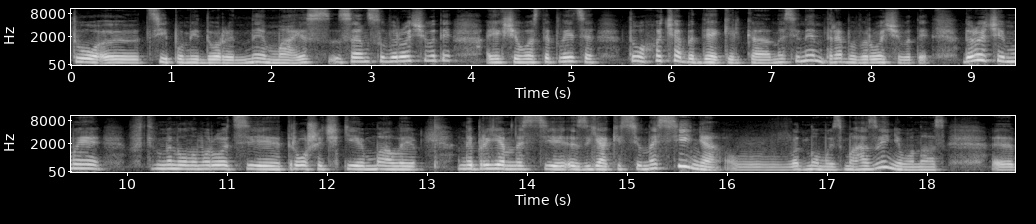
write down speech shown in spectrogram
то е, ці помідори не має сенсу вирощувати. А якщо у вас теплиця, то хоча б декілька насінин треба вирощувати. До речі, ми в минулому році трошечки мали неприємності з якістю насіння. В одному із магазинів у нас е,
